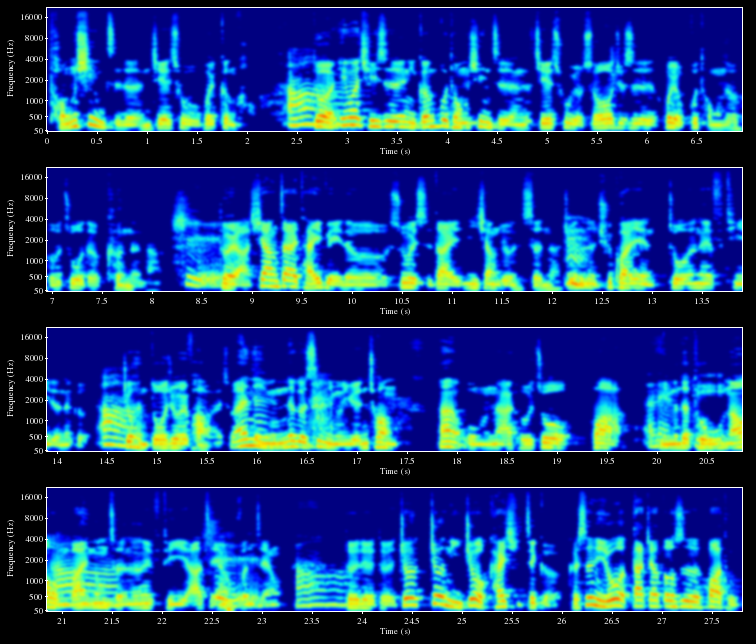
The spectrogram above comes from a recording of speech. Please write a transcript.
同性质的人接触会更好。哦。对，因为其实你跟不同性质人的接触，有时候就是会有不同的合作的可能啊。是。对啊，像在台北的数位时代，印象就很深啊，就是区块链做 NFT 的那个，就很多就会跑来说，哎，你们那个是你们原创。那我们来合作画你们的图，然后我们把你弄成 NFT 啊，怎样分怎样？哦，对对对，就就你就开启这个。可是你如果大家都是画图的，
